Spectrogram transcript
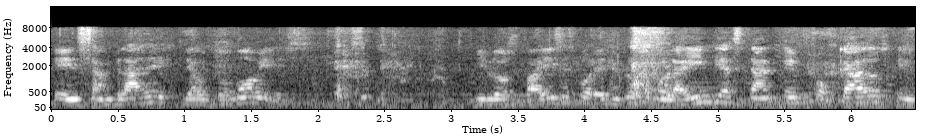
ensamblaje de automóviles. Y los países, por ejemplo, como la India, están enfocados en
